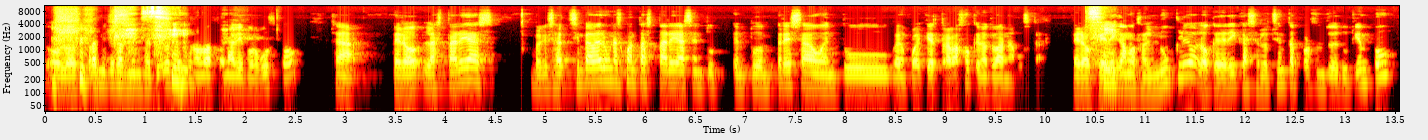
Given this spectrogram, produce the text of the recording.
o los trámites administrativos, sí. que no lo hace nadie por gusto. O sea, pero las tareas porque siempre va a haber unas cuantas tareas en tu, en tu empresa o en, tu, en cualquier trabajo que no te van a gustar. Pero que, sí. digamos, el núcleo, lo que dedicas el 80% de tu tiempo,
